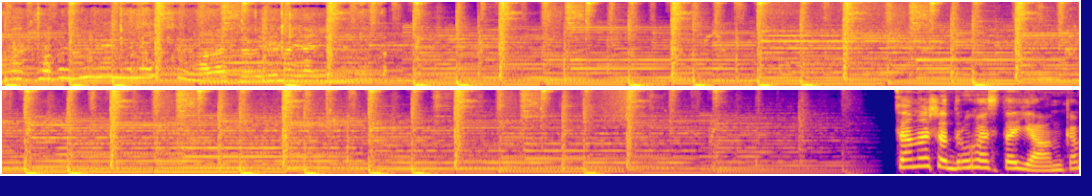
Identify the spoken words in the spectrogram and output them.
Але Джавеліна не знайшли. Але Джавеліна я їм не це наша друга стоянка.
